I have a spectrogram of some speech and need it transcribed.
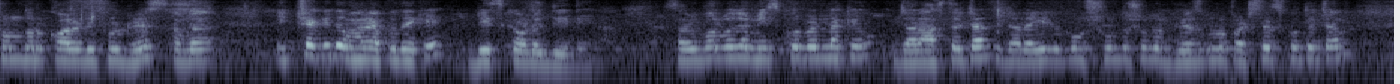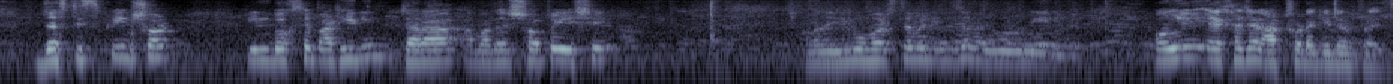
সুন্দর কোয়ালিটিফুল ড্রেস আমরা ইচ্ছাকৃতভাবে আপনাদেরকে ডিসকাউন্টে দিয়ে দিই। আমি বলব যে মিস করবেন না কেউ। যারা আসতে চান, যারা এইরকম সুন্দর সুন্দর ড্রেসগুলো পারচেস করতে চান জাস্ট স্ক্রিনশট ইনবক্সে পাঠিয়ে দিন। যারা আমাদের শপে এসে আমাদের ইমো হোয়াটসঅ্যাপে নিতে চান ওইগুলো নিয়ে নেবেন। অনলি এক হাজার আটশো টাকা এটার প্রাইস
